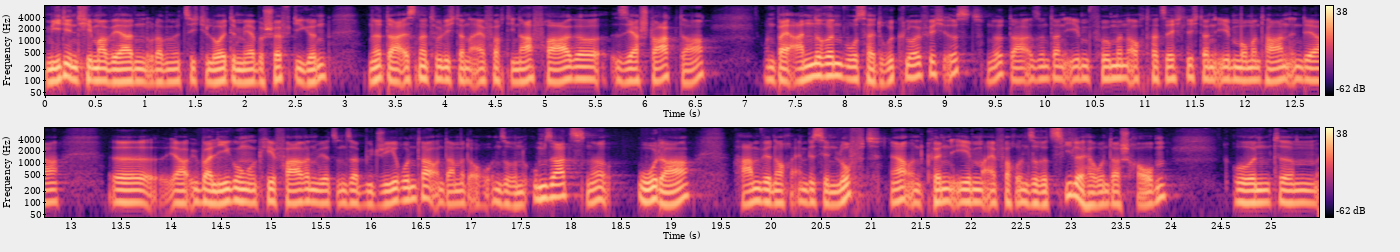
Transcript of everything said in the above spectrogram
Medienthema werden oder womit sich die Leute mehr beschäftigen, ne, da ist natürlich dann einfach die Nachfrage sehr stark da. Und bei anderen, wo es halt rückläufig ist, ne, da sind dann eben Firmen auch tatsächlich dann eben momentan in der äh, ja, Überlegung, okay, fahren wir jetzt unser Budget runter und damit auch unseren Umsatz, ne, oder haben wir noch ein bisschen Luft ja, und können eben einfach unsere Ziele herunterschrauben und ähm,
